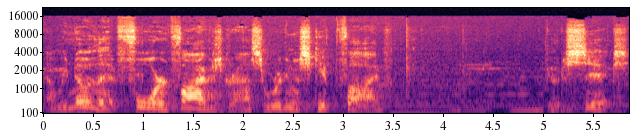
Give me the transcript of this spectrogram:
Now we know that 4 and 5 is ground, so we're going to skip 5. Go to 6.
